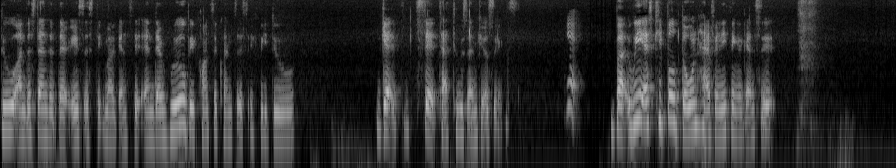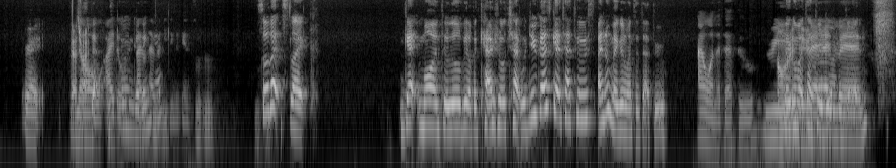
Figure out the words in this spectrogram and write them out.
do understand that there is a stigma against it, and there will be consequences if we do get said tattoos and piercings. Yeah. But we as people don't have anything against it. Right. That's no, right. That- I is no one don't. I don't have that? anything against. Mm-hmm. So that's like get more into a little bit of a casual chat, would you guys get tattoos? I know Megan wants a tattoo. I want a tattoo. Really, Oh, Megan, what tattoo do you want to get?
